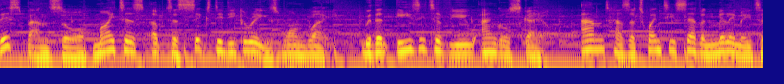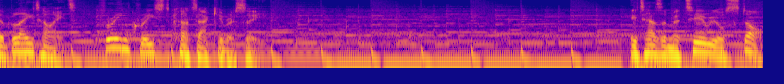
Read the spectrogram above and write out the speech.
This bandsaw miters up to 60 degrees one way with an easy-to-view angle scale and has a 27mm blade height for increased cut accuracy. It has a material stop,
